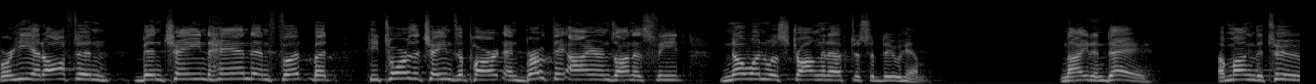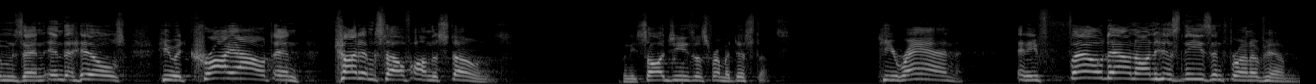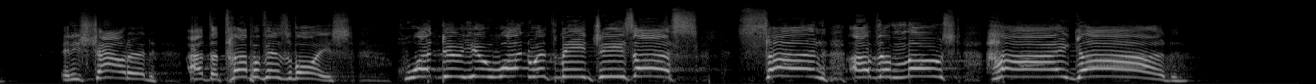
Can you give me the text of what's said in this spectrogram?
For he had often been chained hand and foot, but he tore the chains apart and broke the irons on his feet. No one was strong enough to subdue him. Night and day, among the tombs and in the hills, he would cry out and cut himself on the stones. When he saw Jesus from a distance, he ran and he fell down on his knees in front of him. And he shouted at the top of his voice, What do you want with me, Jesus, Son of the Most High God?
